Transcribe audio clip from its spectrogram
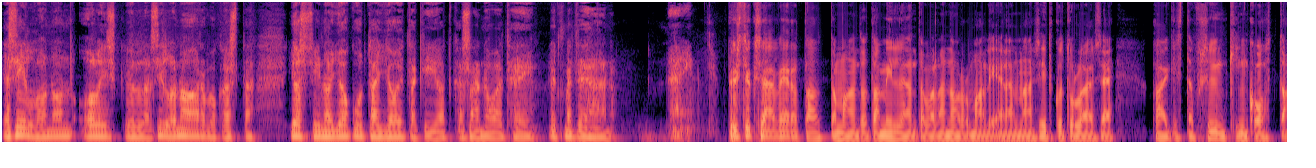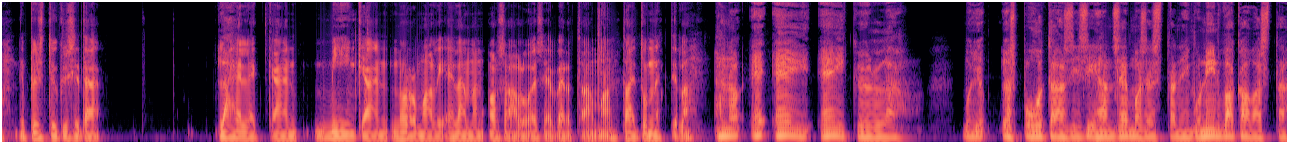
Ja silloin on, olisi kyllä, silloin on arvokasta, jos siinä on joku tai joitakin, jotka sanoo, että hei, nyt me tehdään näin. Pystytkö sä vertauttamaan tota millään tavalla normaalielämään? Sitten kun tulee se kaikista synkin kohta, niin pystyykö sitä lähellekään mihinkään normaali elämän osa-alueeseen vertaamaan tai tunnetilaan? No ei, ei, ei kyllä. Jos puhutaan siis ihan semmoisesta niin, niin vakavasta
